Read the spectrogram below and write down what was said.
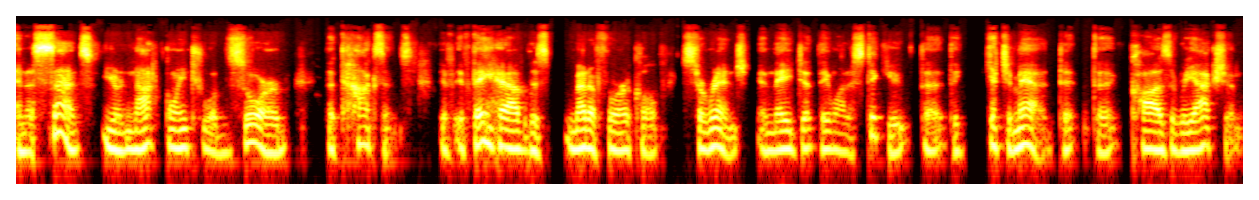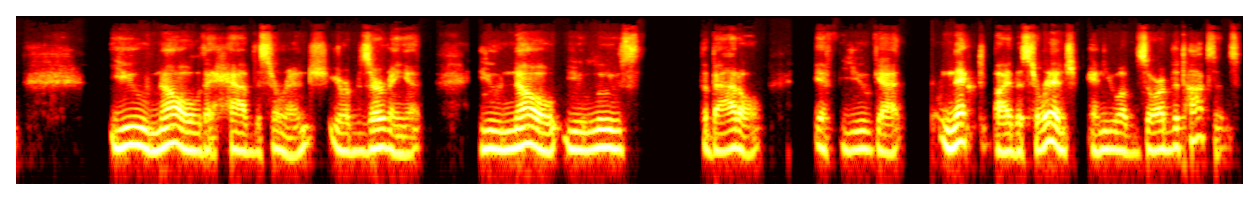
in a sense, you're not going to absorb the toxins. If, if they have this metaphorical syringe and they they want to stick you to, to get you mad, to, to cause a reaction, you know they have the syringe, you're observing it. You know you lose the battle if you get nicked by the syringe and you absorb the toxins.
